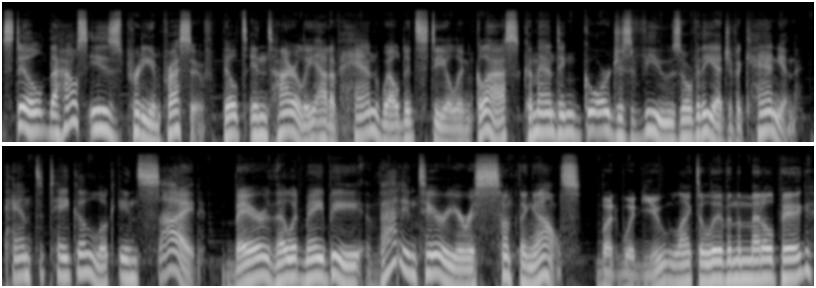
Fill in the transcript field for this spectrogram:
Still, the house is pretty impressive, built entirely out of hand-welded steel and glass, commanding gorgeous views over the edge of a canyon. And to take a look inside. Bare though it may be, that interior is something else. But would you like to live in the metal pig?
